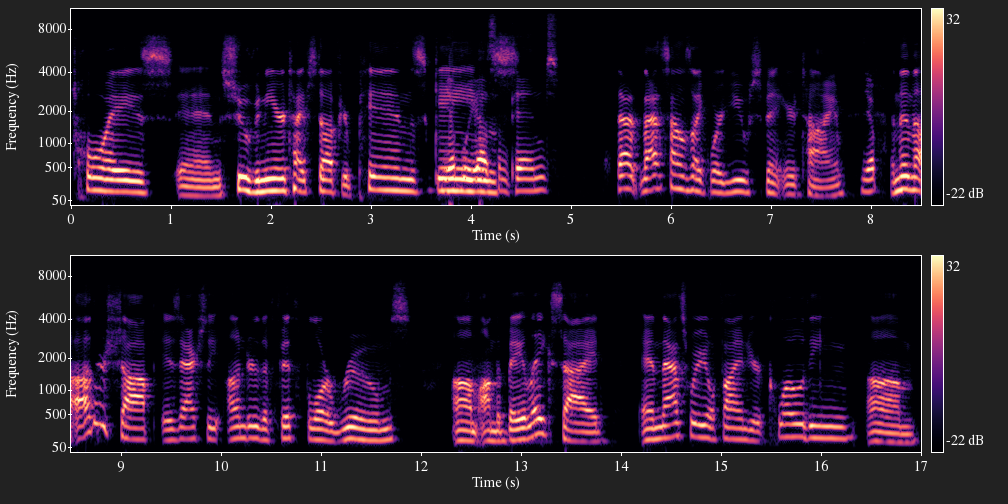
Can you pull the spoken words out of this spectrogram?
toys and souvenir type stuff, your pins, Yep, games. we got some pins. That that sounds like where you spent your time. Yep. And then the other shop is actually under the fifth floor rooms um, on the Bay Lake side, and that's where you'll find your clothing, um,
